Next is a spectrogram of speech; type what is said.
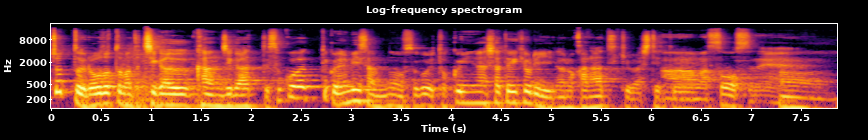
ちょっとロードとまた違う感じがあって、そこは結構 NB さんのすごい得意な射程距離なのかなって気はしてて。ああ、まあそうっすね。うん。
